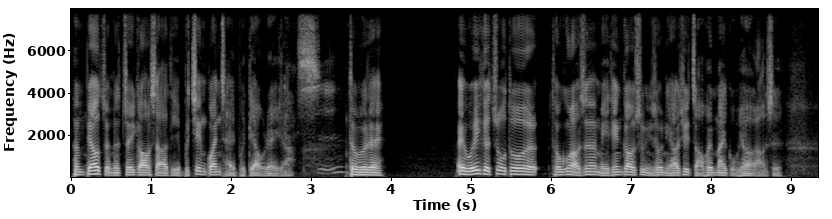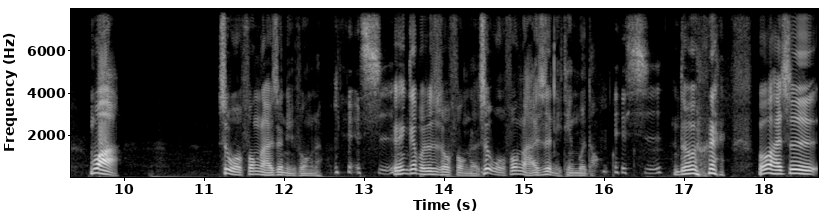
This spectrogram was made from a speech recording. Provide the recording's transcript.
很标准的追高杀跌，不见棺材不掉泪啊，是，对不对？哎，我一个做多的投顾老师，每天告诉你说你要去找会卖股票的老师，哇，是我疯了还是你疯了？是，应该不是说疯了，是我疯了还是你听不懂，是，对不对？不过还是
